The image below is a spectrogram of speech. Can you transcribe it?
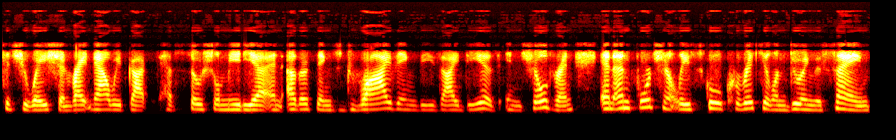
situation. Right now we've got have social media and other things driving these ideas in children. And unfortunately school curriculum doing the same,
